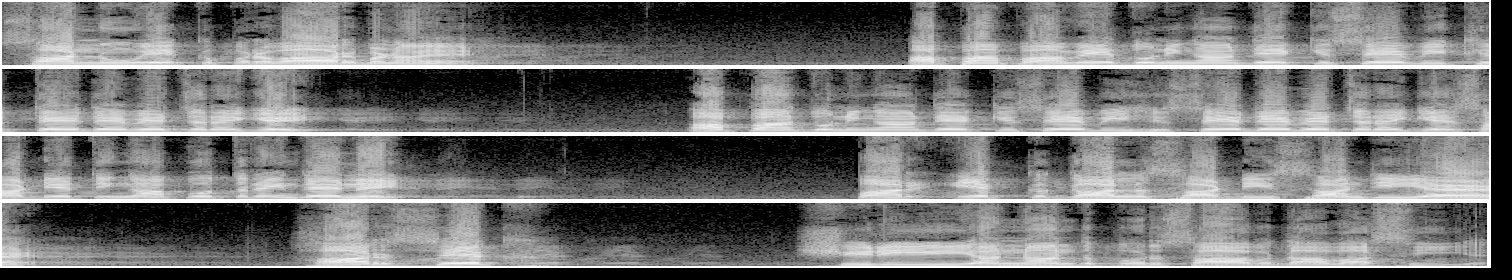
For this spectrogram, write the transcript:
ਸਾਨੂੰ ਇੱਕ ਪਰਿਵਾਰ ਬਣਾਇਆ ਆਪਾਂ ਭਾਵੇਂ ਦੁਨੀਆ ਦੇ ਕਿਸੇ ਵੀ ਖਿੱਤੇ ਦੇ ਵਿੱਚ ਰਹੀਏ, ਆਪਾਂ ਦੁਨੀਆ ਦੇ ਕਿਸੇ ਵੀ ਹਿੱਸੇ ਦੇ ਵਿੱਚ ਰਹੀਏ, ਸਾਡੇ ਧੀਆਂ ਪੁੱਤ ਰਹਿੰਦੇ ਨੇ। ਪਰ ਇੱਕ ਗੱਲ ਸਾਡੀ ਸਾਂਝੀ ਹੈ, ਹਰ ਸਿੱਖ ਸ਼੍ਰੀ ਆਨੰਦਪੁਰ ਸਾਹਿਬ ਦਾ ਵਾਸੀ ਹੈ।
